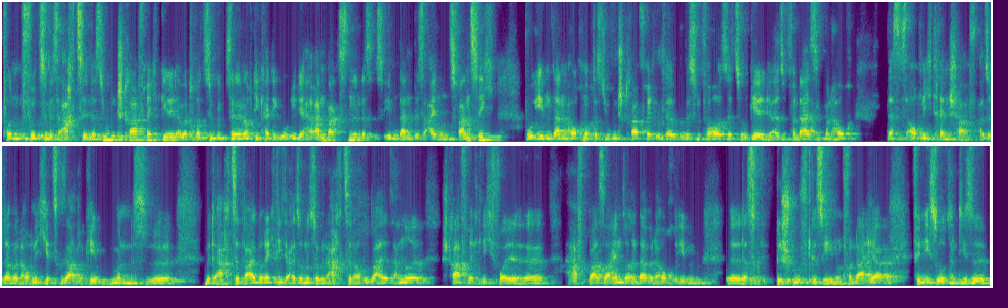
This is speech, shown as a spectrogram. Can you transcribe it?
von 14 bis 18 das Jugendstrafrecht gilt, aber trotzdem gibt es dann noch die Kategorie der Heranwachsenden, das ist eben dann bis 21, wo eben dann auch noch das Jugendstrafrecht unter gewissen Voraussetzungen gilt. Also von daher sieht man auch, das ist auch nicht trennscharf. Also da wird auch nicht jetzt gesagt, okay, man ist äh, mit 18 wahlberechtigt, also muss man mit 18 auch über alles andere strafrechtlich voll äh, haftbar sein, sondern da wird auch eben äh, das gestuft gesehen. Und von daher finde ich so, sind diese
